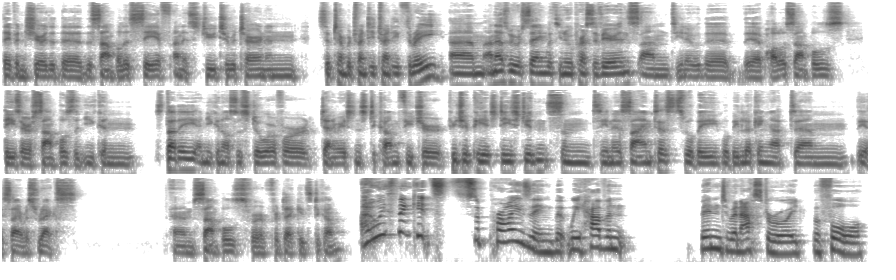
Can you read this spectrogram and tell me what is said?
they've ensured that the, the sample is safe and it's due to return in September 2023. Um, and as we were saying with you know Perseverance and you know the the Apollo samples, these are samples that you can study and you can also store for generations to come. Future future PhD students and you know scientists will be will be looking at um, the Osiris Rex um, samples for for decades to come. I always think it's surprising that we haven't been to an asteroid before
